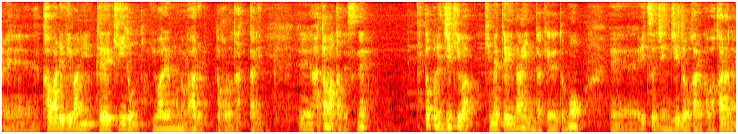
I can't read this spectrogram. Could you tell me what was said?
えー変わり際に定期異動と言われるものがあるところだったり、えーはたまたですね特に時期は決めていないんだけれども、えーいつ人事異動があるかわからない、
